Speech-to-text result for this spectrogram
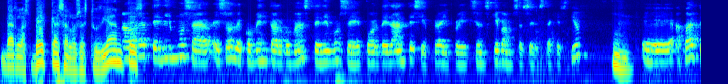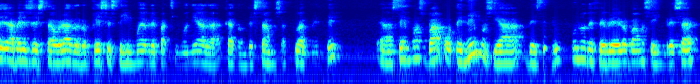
dar las becas a los estudiantes. Ahora tenemos, a, eso le comento algo más, tenemos eh, por delante, siempre hay proyecciones que vamos a hacer esta gestión. Eh, aparte de haber restaurado lo que es este inmueble patrimonial acá donde estamos actualmente, hacemos, va o tenemos ya desde el 1 de febrero, vamos a ingresar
